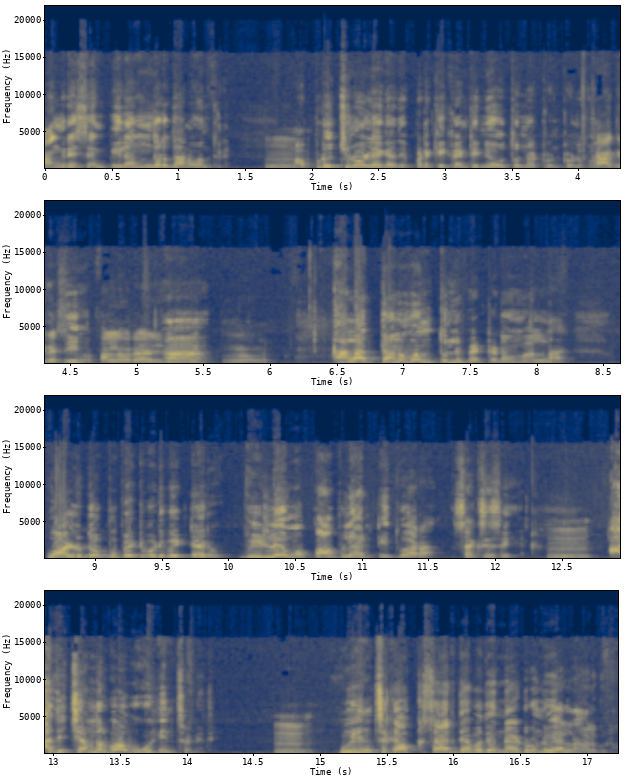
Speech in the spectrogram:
కాంగ్రెస్ ఎంపీలందరూ ధనవంతులే. అప్పుడు వచ్చిన వాళ్ళే కదా ఇప్పటికీ కంటిన్యూ అవుతున్నటువంటి వాళ్ళు అలా ధనవంతుల్ని పెట్టడం వలన వాళ్ళు డబ్బు పెట్టుబడి పెట్టారు వీళ్ళేమో పాపులారిటీ ద్వారా సక్సెస్ అయ్యారు. అది చంద్రబాబు ఊహించనిది. ఊహించక ఒక్కసారి దెబ్బతిన్నాడు రెండు వేల నాలుగులో.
